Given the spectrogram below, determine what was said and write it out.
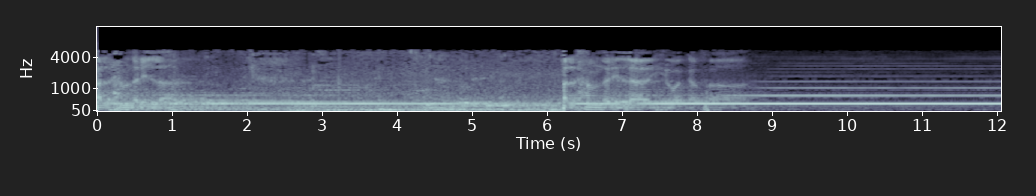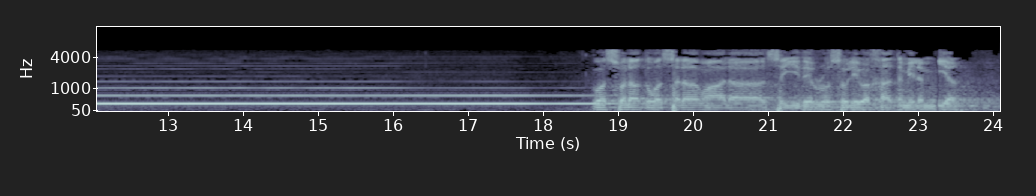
الحمد لله الحمد لله وكفى والصلاة والسلام على سيد الرسل وخاتم الأنبياء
